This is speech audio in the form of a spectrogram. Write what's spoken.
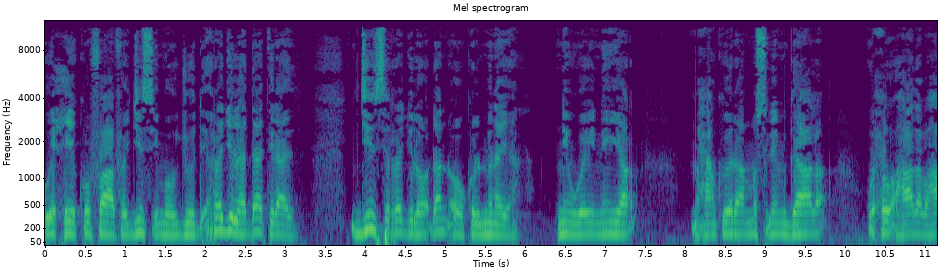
wixii ku faafa jinsi mawjuud. Rajul hadaa tiraahda jinsi rajul oo dhan oo kulminaya nin weyn nin yar maxaan ku yiraha muslim gaalo wuxuu ahaadaba ha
